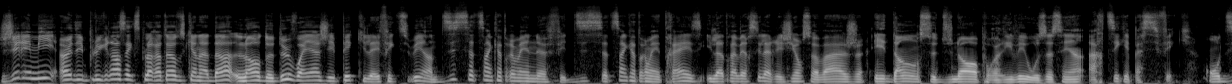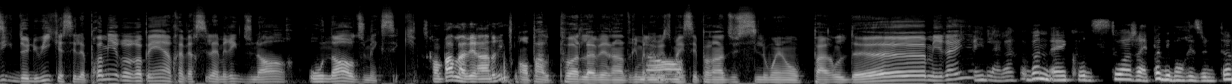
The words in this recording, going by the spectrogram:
Jérémy, un des plus grands explorateurs du Canada, lors de deux voyages épiques qu'il a effectués en 1789 et 1793, il a traversé la région sauvage et dense du Nord pour arriver aux océans Arctique et Pacifique. On dit de lui que c'est le premier Européen à traverser l'Amérique du Nord au nord du Mexique. Est-ce qu'on parle de la vérandrie? On parle pas de la vérandrie, malheureusement, il s'est pas rendu si loin. On parle de Mireille? Eh là là, bonne un cours d'histoire, j'avais pas des bons résultats.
